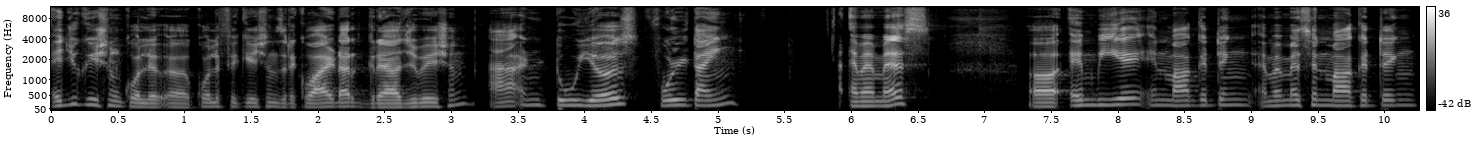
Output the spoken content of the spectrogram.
educational quali uh, qualifications required are graduation and two years full-time MMS, uh, MBA in marketing, MMS in marketing,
